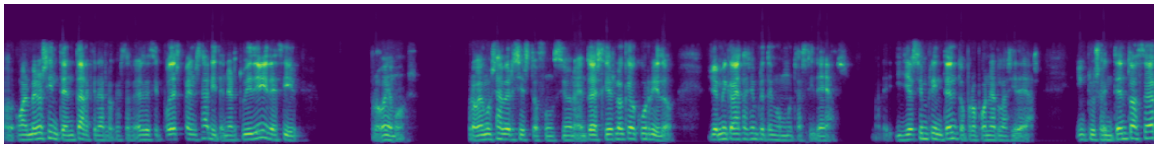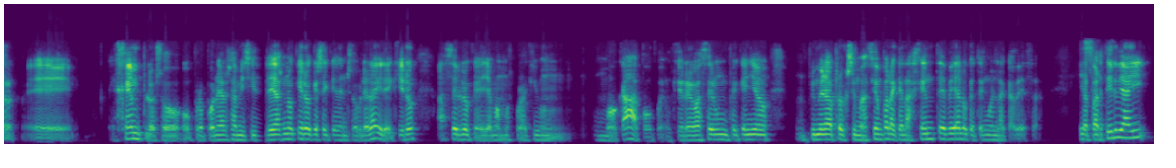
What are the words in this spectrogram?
O, al menos intentar crear lo que estás. Es decir, puedes pensar y tener tu idea y decir, probemos, probemos a ver si esto funciona. Entonces, ¿qué es lo que ha ocurrido? Yo en mi cabeza siempre tengo muchas ideas, Y yo siempre intento proponer las ideas. Incluso intento hacer eh, ejemplos o, proponer, o mis ideas no quiero que se queden sobre el aire, quiero hacer lo que llamamos por aquí un, un mock-up o pues, quiero hacer un pequeño, una primera aproximación para que la gente vea lo que tengo en la cabeza. Y a partir de ahí,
